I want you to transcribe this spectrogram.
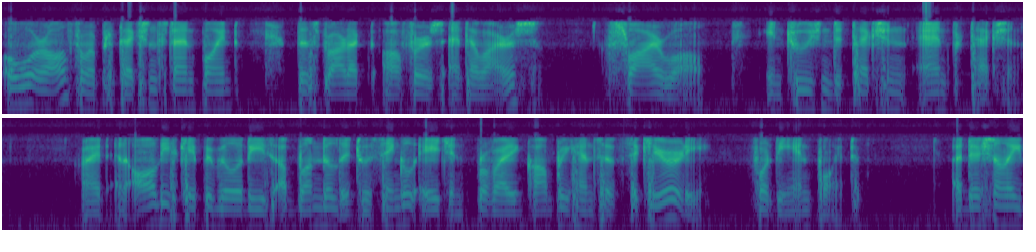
Overall, from a protection standpoint, this product offers antivirus, firewall, intrusion detection, and protection right? And all these capabilities are bundled into a single agent, providing comprehensive security for the endpoint. Additionally,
